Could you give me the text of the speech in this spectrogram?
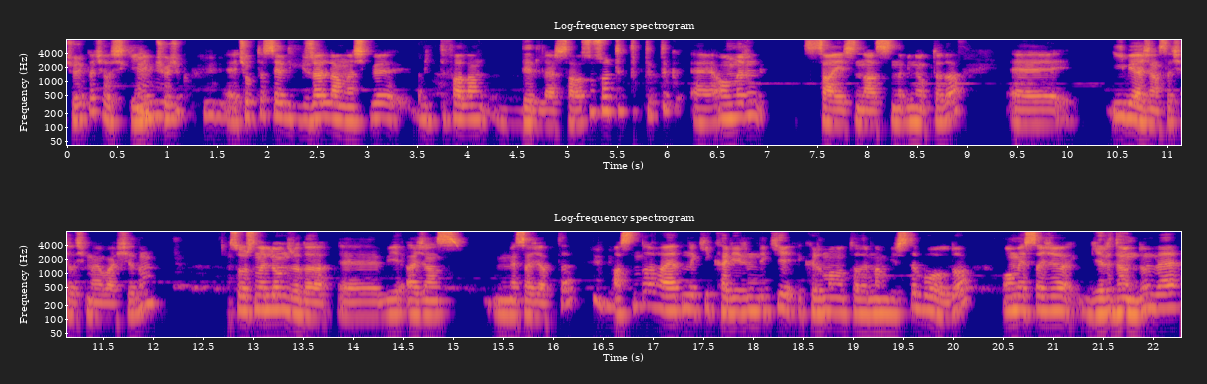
çocukla çalıştık. Yeni bir çocuk. E, çok da sevdik, güzel de anlaştık ve bitti falan dediler sağ olsun. Sonra tık tık tık tık e, onların sayesinde aslında bir noktada e, iyi bir ajansla çalışmaya başladım. Sonrasında Londra'da e, bir ajans mesaj attı. Hı hı. Aslında hayatımdaki, kariyerimdeki kırılma noktalarından birisi de bu oldu. O mesaja geri döndüm ve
